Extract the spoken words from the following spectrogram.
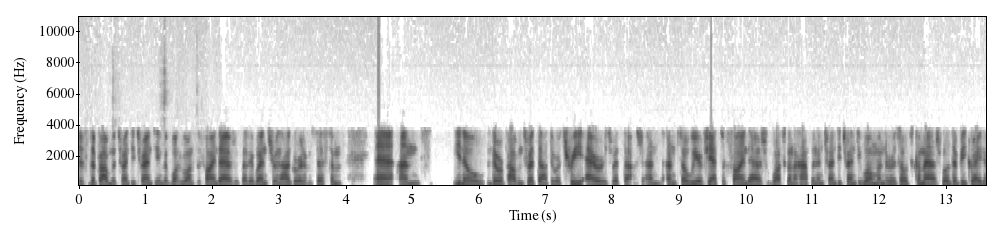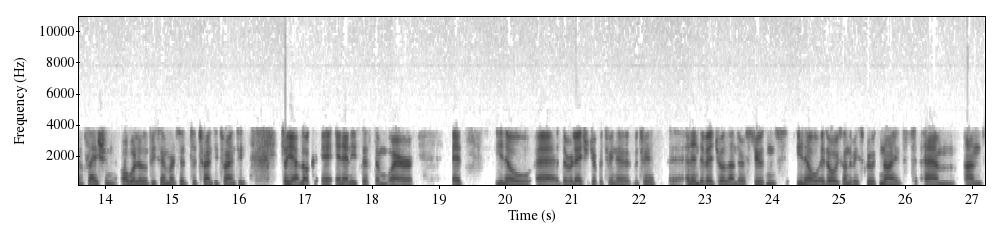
this is the problem with 2020. But what we wanted to find out is that it went through an algorithm system, uh, and you know there were problems with that. There were three errors with that, and and so we have yet to find out what's going to happen in 2021 when the results come out. Will there be grade inflation, or will it be similar to, to 2020? So yeah, look, in, in any system where it's you know, uh, the relationship between a between a, an individual and their students, you know, is always going to be scrutinised. Um, and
